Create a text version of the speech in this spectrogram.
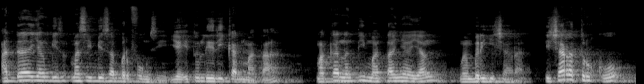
ada yang bisa, masih bisa berfungsi, yaitu lirikan mata. Maka nanti matanya yang memberi isyarat. Isyarat ruku,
